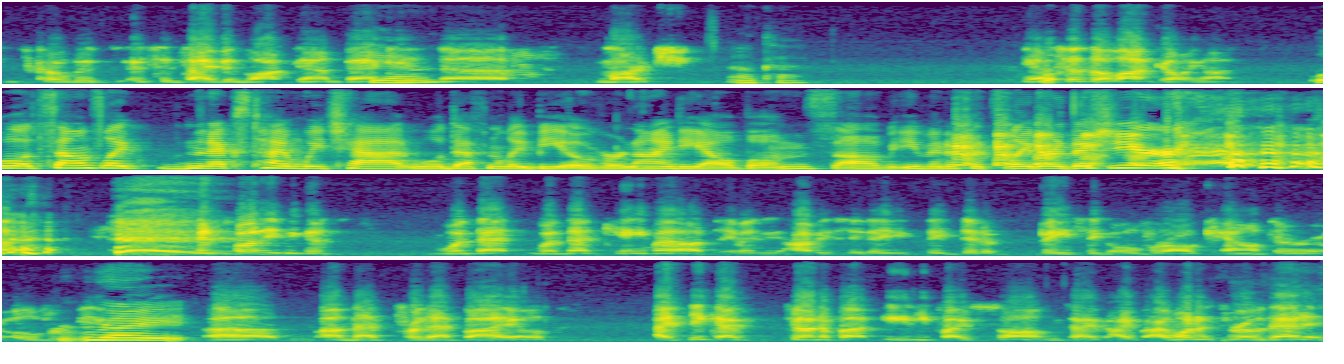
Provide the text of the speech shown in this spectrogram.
since COVID, since I've been locked down back yeah. in uh, March. Okay. Yeah, well, so there's a lot going on. Well, it sounds like the next time we chat will definitely be over 90 albums, um, even if it's later this year. it's funny because when that when that came out, I mean, obviously they, they did a basic overall count or overview right. uh, on that for that bio. I think I've done about 85 songs. I, I, I want to throw that in.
